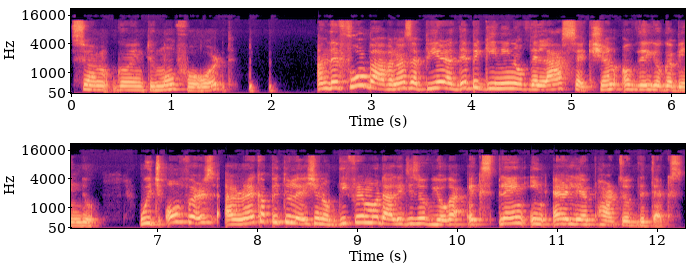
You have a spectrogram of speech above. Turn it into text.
So I'm going to move forward. And the four bhavanas appear at the beginning of the last section of the Yoga Bindu, which offers a recapitulation of different modalities of yoga explained in earlier parts of the text.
